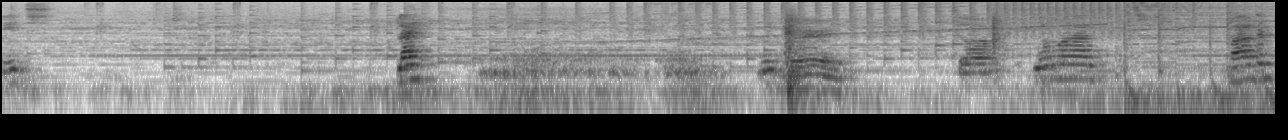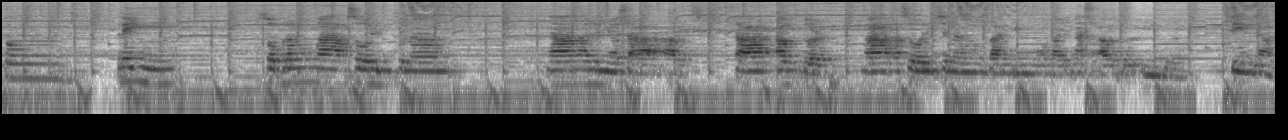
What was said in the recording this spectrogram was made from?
It's Fly. Good bird. So, yung mga mga ganitong training, sobrang makakasolid ko na na ano nyo sa out, sa outdoor. Makakasolid siya ng banding mo kahit nasa outdoor indoor. Same lang.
